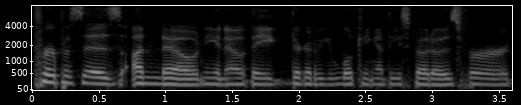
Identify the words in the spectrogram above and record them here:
purposes unknown you know they they're going to be looking at these photos for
